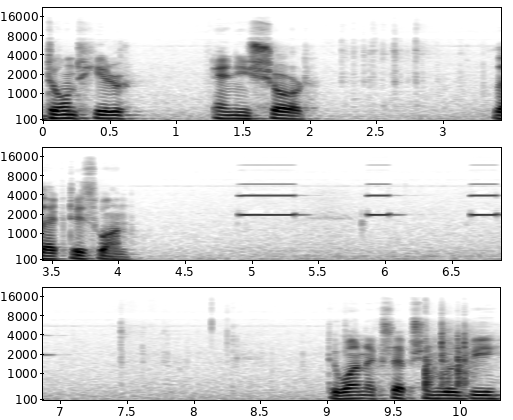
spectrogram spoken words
don't hear any short like this one. The one exception will be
